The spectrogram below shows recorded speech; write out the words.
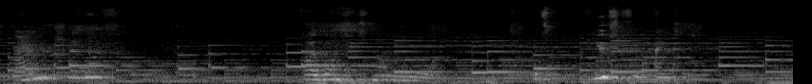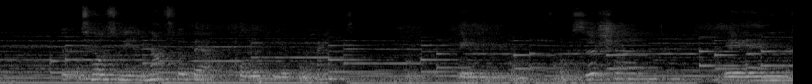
Strangely enough, I wanted to know more. It's beautifully painted. It tells me enough about the quality of paint and composition and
